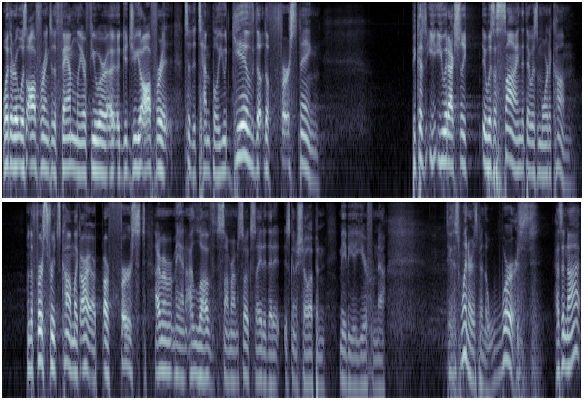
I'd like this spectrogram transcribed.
Whether it was offering to the family or if you were a, good Jew, you offer it to the temple. You would give the, the first thing. Because you, you would actually, it was a sign that there was more to come. When the first fruits come, like, all right, our, our first, I remember, man, I love summer. I'm so excited that it is going to show up in maybe a year from now. Dude, this winter has been the worst. Has it not?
